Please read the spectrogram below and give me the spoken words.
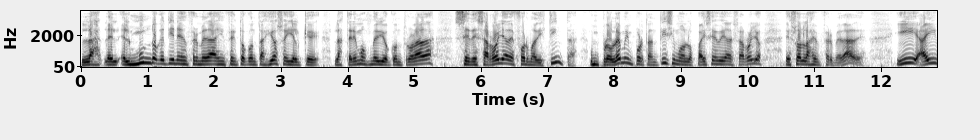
el, mundo que tiene enfermedades infectocontagiosas y el que las tenemos medio controladas se desarrolla de forma distinta. Un problema importantísimo en los países de desarrollo son las enfermedades. Y hay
